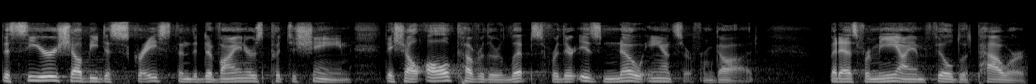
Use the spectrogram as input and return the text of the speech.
The seers shall be disgraced, and the diviners put to shame. They shall all cover their lips, for there is no answer from God. But as for me, I am filled with power,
